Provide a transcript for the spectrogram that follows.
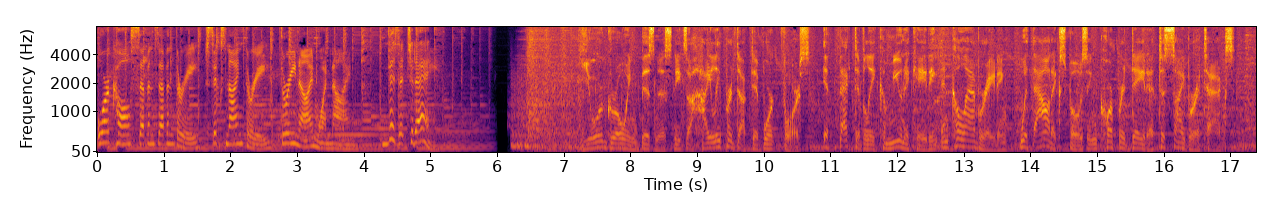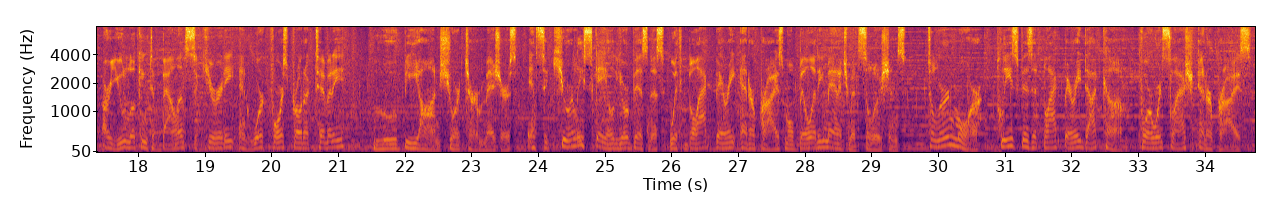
or call 773 693 3919. Visit today. Your growing business needs a highly productive workforce, effectively communicating and collaborating without exposing corporate data to cyber attacks. Are you looking to balance security and workforce productivity? Move beyond short term measures and securely scale your business with BlackBerry Enterprise Mobility Management Solutions. To learn more, please visit blackberry.com forward slash enterprise.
